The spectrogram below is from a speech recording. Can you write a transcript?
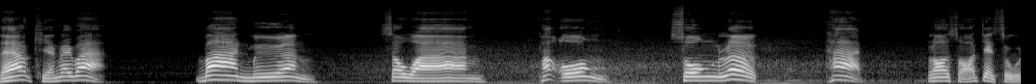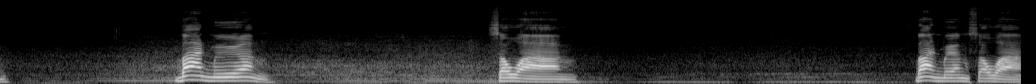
แล้วเขียนไว้ว่า บ้านเมือง สว่าง พระองค์ ทรงเลิกธาตุรอสอ70 บ้านเมือง สว่าง บ้านเมืองสว่าง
